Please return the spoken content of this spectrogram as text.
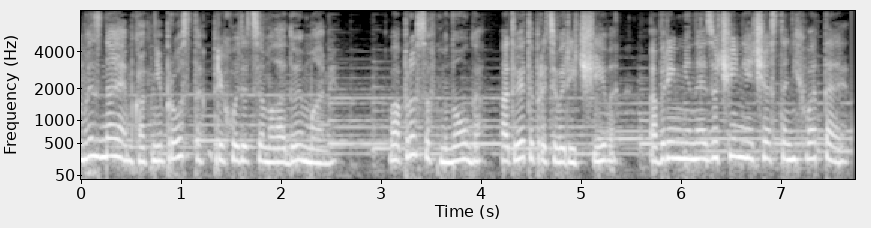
Мы знаем, как непросто приходится молодой маме. Вопросов много, ответы противоречивы, а времени на изучение часто не хватает.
